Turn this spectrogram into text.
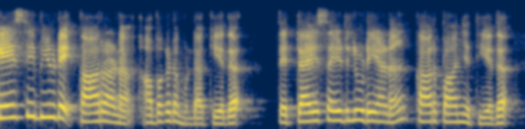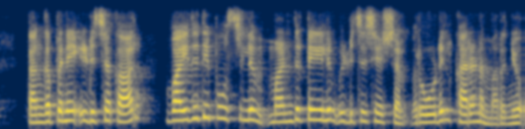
കെ സി ബിയുടെ കാറാണ് അപകടമുണ്ടാക്കിയത്. തെറ്റായ സൈഡിലൂടെയാണ് കാർ പാഞ്ഞെത്തിയത്. തങ്കപ്പനെ ഇടിച്ച കാർ വൈദ്യുതി പോസ്റ്റിലും മൺതിട്ടയിലും ഇടിച്ച ശേഷം റോഡിൽ കരണം മറിഞ്ഞു.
